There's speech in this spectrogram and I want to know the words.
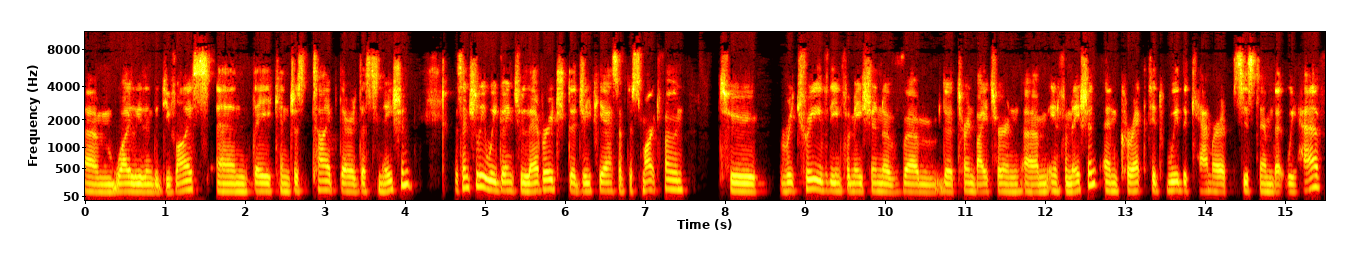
um, while using the device, and they can just type their destination. Essentially, we're going to leverage the GPS of the smartphone to retrieve the information of um, the turn by turn um, information and correct it with the camera system that we have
